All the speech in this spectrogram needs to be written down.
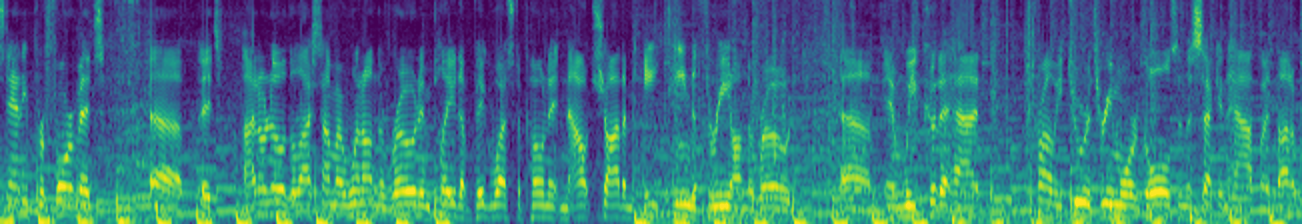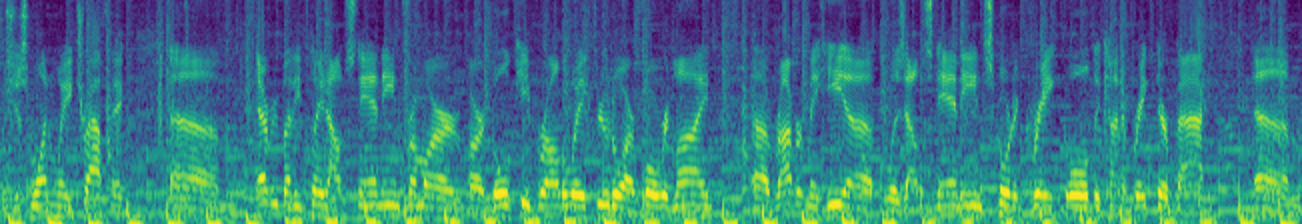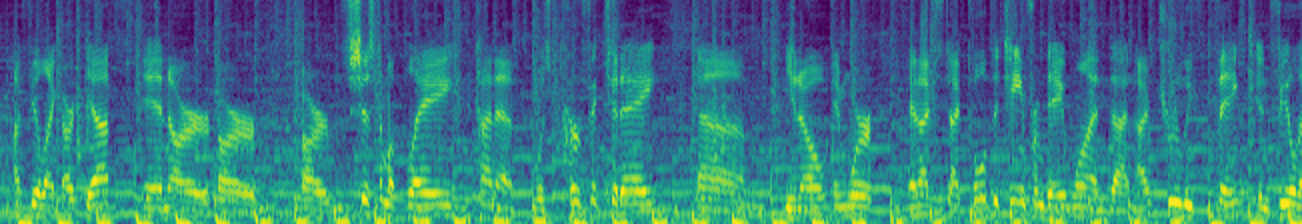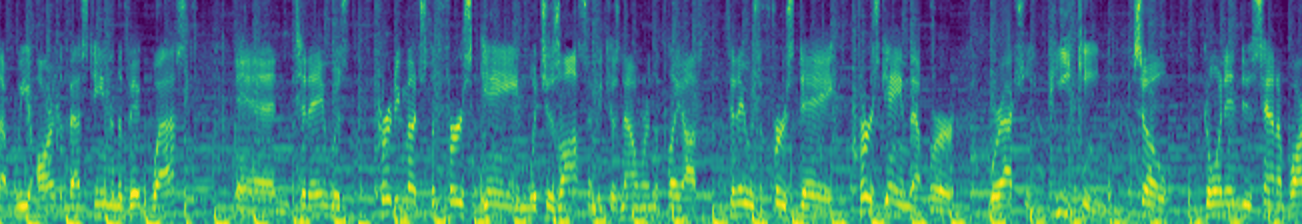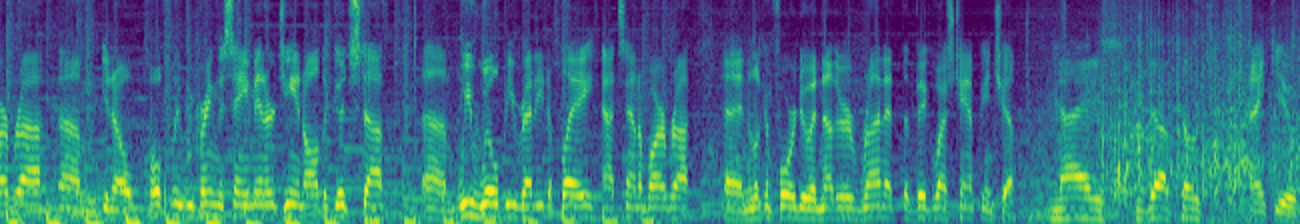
outstanding performance. Uh, it's I don't know the last time I went on the road and played a Big West opponent and outshot them 18 to three on the road, um, and we could have had probably two or three more goals in the second half. I thought it was just one-way traffic. Um, everybody played outstanding from our, our goalkeeper all the way through to our forward line. Uh, Robert Mejia was outstanding, scored a great goal to kind of break their back. Um, I feel like our depth and our, our, our system of play kind of was perfect today. Um, you know, and we're, and I've, I've told the team from day one that I truly think and feel that we are the best team in the Big West. And today was pretty much the first game, which is awesome because now we're in the playoffs. Today was the first day, first game that we're we're actually peaking. So going into Santa Barbara, um, you know, hopefully we bring the same energy and all the good stuff. Um, we will be ready to play at Santa Barbara and looking forward to another run at the Big West Championship. Nice. Good job, coach. Thank you.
